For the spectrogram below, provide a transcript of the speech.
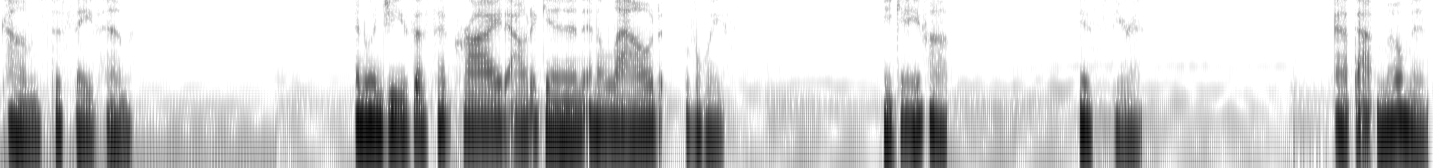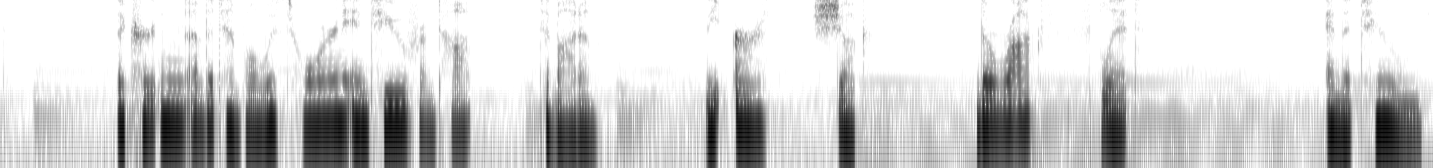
comes to save him. And when Jesus had cried out again in a loud voice, he gave up his spirit. At that moment, the curtain of the temple was torn in two from top to bottom. The earth shook, the rocks split, and the tombs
